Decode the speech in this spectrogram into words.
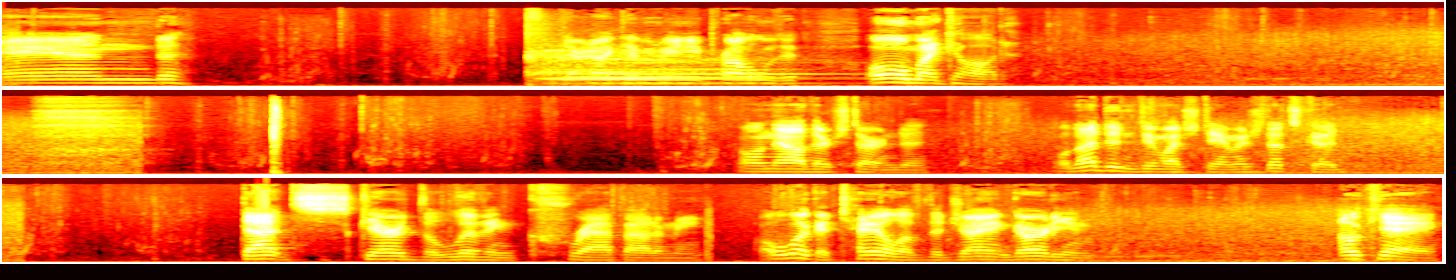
And they're not giving me any problems. Oh my god. Oh, now they're starting to... Well, that didn't do much damage. That's good. That scared the living crap out of me. Oh, look, a tail of the giant guardian. Okay.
